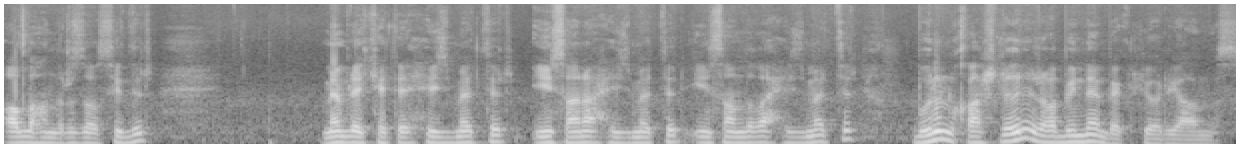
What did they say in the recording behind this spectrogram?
Allah'ın rızasıdır. Memlekete hizmettir, insana hizmettir, insanlığa hizmettir. Bunun karşılığını Rabbinden bekliyor yalnız.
